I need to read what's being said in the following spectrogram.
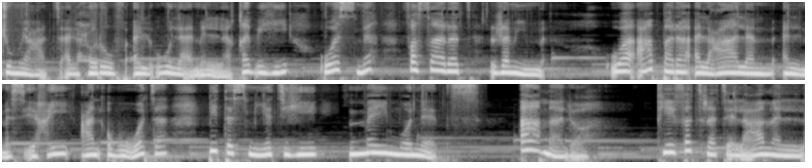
جمعت الحروف الأولى من لقبه واسمه فصارت رميم وعبر العالم المسيحي عن أبوته بتسميته ميمونيتس. أعماله في فترة العمل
